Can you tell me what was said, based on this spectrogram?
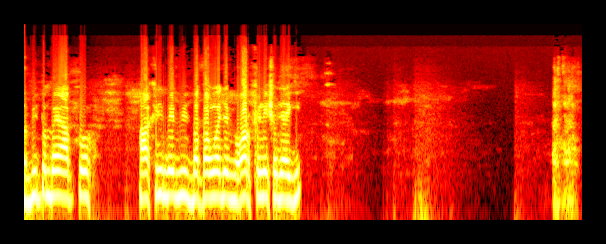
अभी तो मैं आपको आखिरी में भी बताऊँगा जब और फिनिश हो जाएगी। Okay.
